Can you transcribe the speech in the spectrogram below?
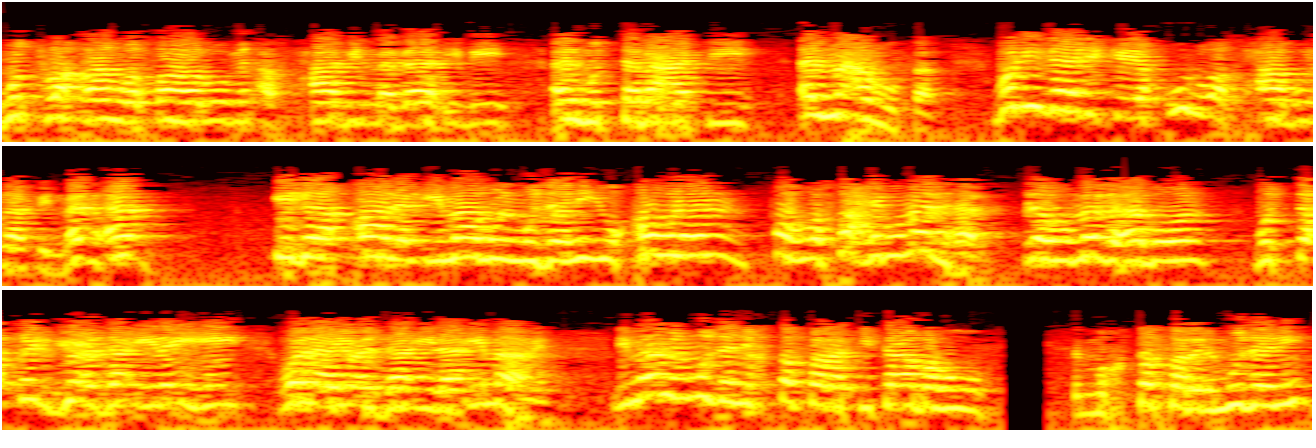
مطلقا وصاروا من أصحاب المذاهب المتبعة المعروفة. ولذلك يقول أصحابنا في المذهب إذا قال الإمام المزني قولا فهو صاحب مذهب له مذهب مستقل يعزى إليه ولا يعزى إلى إمامه. الإمام المزني اختصر كتابه مختصر المزني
